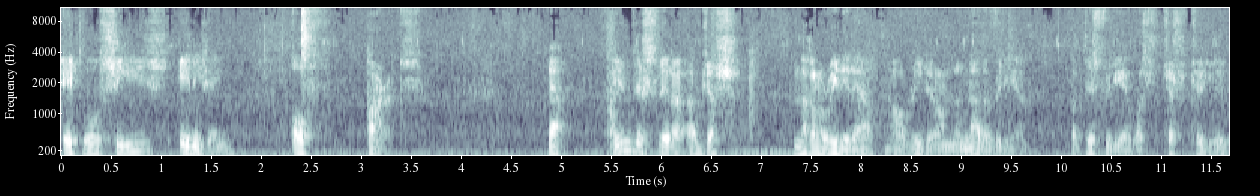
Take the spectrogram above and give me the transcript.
It will seize anything off pirates. Now, in this letter, I'll just, I'm not going to read it out, I'll read it on another video, but this video was just to you,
